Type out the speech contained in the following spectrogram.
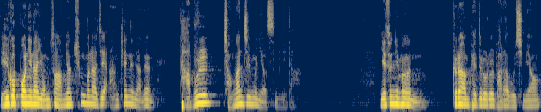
일곱 번이나 용서하면 충분하지 않겠느냐는 답을 정한 질문이었습니다. 예수님은 그러한 베드로를 바라보시며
